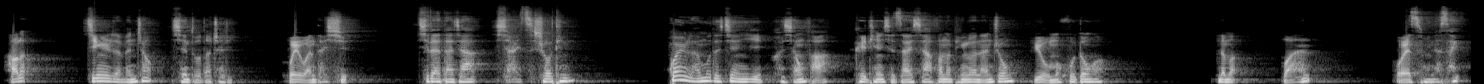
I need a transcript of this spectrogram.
好了，今日的文章先读到这里，未完待续，期待大家下一次收听。关于栏目的建议和想法，可以填写在下方的评论栏中与我们互动哦。那么晚安，おやすみなさい。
